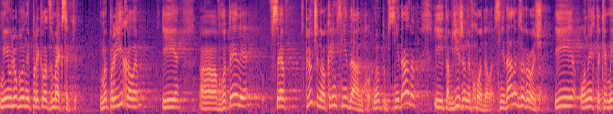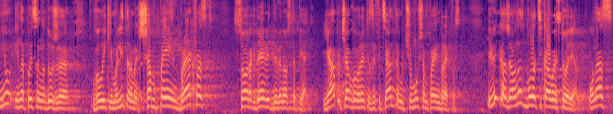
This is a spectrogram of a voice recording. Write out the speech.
мій улюблений приклад з Мексики. Ми приїхали, і е, в готелі все включено, окрім сніданку. Ну, тобто сніданок і там їжа не входила. Сніданок за гроші. І у них таке меню, і написано дуже великими літерами Champagne Breakfast 49,95. Я почав говорити з офіціантами, чому Champagne Breakfast. І він каже: а у нас була цікава історія. У нас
